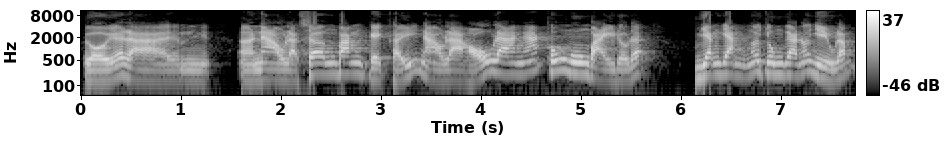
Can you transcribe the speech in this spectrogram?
Rồi là à, nào là sơn băng kiệt thủy nào là hổ lan ác thú muôn bày rồi đó. Văn văn nói chung ra nó nhiều lắm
